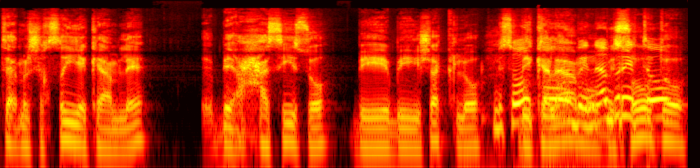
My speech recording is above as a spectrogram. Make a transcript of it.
تعمل شخصية كاملة بأحاسيسه بشكله بصوته بكلامه بنبرته. بصوته.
